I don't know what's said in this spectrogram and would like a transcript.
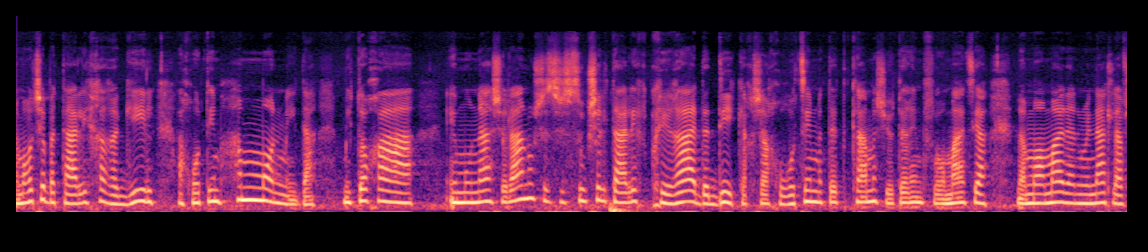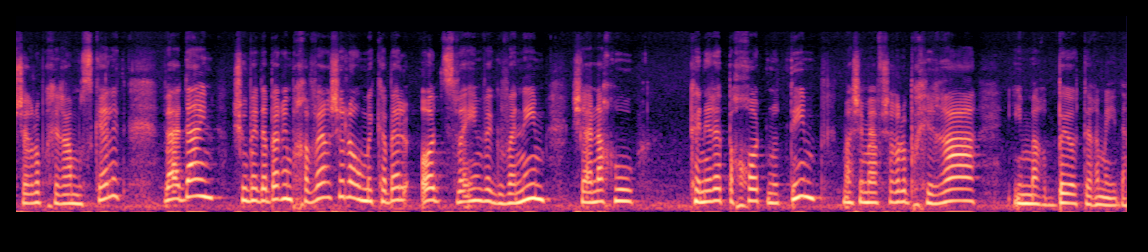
למרות שבתהליך הרגיל אנחנו נותנים המון מידע, מתוך האמונה שלנו שזה סוג של תהליך בחירה הדדי, כך שאנחנו רוצים לתת כמה שיותר אינפורמציה למועמד על מנת לאפשר לו בחירה מושכלת, ועדיין כשהוא מדבר עם חבר שלו הוא מקבל עוד צבעים וגוונים שאנחנו כנראה פחות נוטים, מה שמאפשר לו בחירה עם הרבה יותר מידע.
